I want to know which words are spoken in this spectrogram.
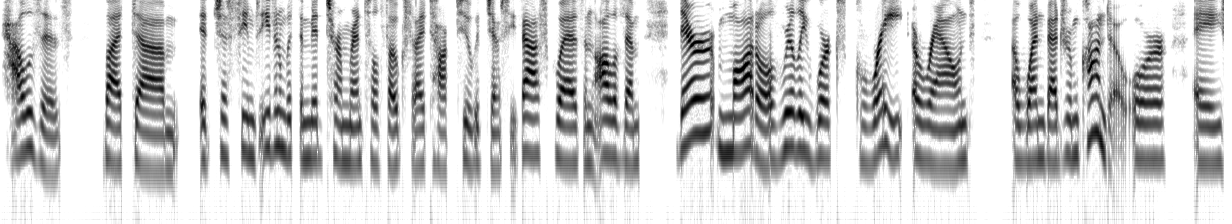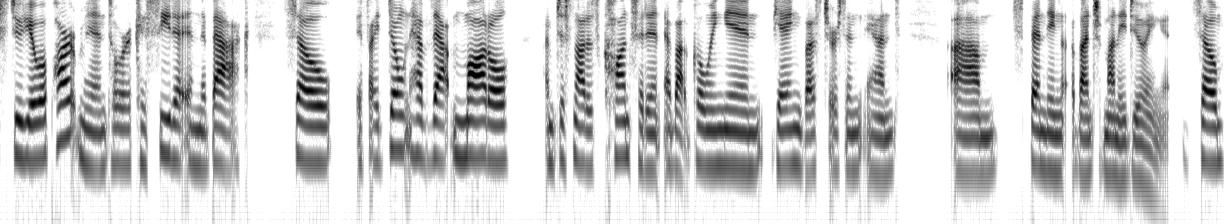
houses, but um, it just seems even with the midterm rental folks that I talked to with Jesse Vasquez and all of them, their model really works great around a one bedroom condo or a studio apartment or a casita in the back. So if I don't have that model, I'm just not as confident about going in gangbusters and and um, spending a bunch of money doing it. So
